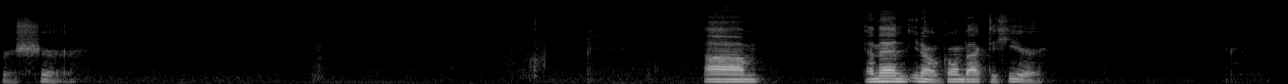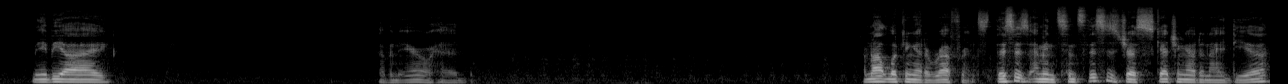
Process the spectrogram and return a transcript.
for sure. Um, and then, you know, going back to here, maybe I have an arrowhead. I'm not looking at a reference. This is, I mean, since this is just sketching out an idea,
